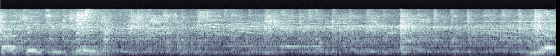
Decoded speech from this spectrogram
Got JTG. Yep.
